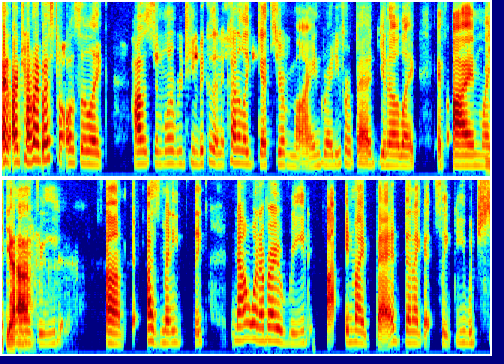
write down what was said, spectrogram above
And I try my best to also like have a similar routine because then it kind of like gets your mind ready for bed. You know, like if I'm like Yeah. gonna read um as many like now whenever I read uh, in my bed, then I get sleepy, which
